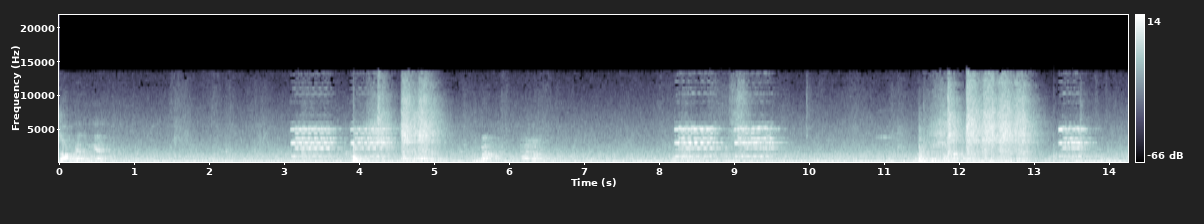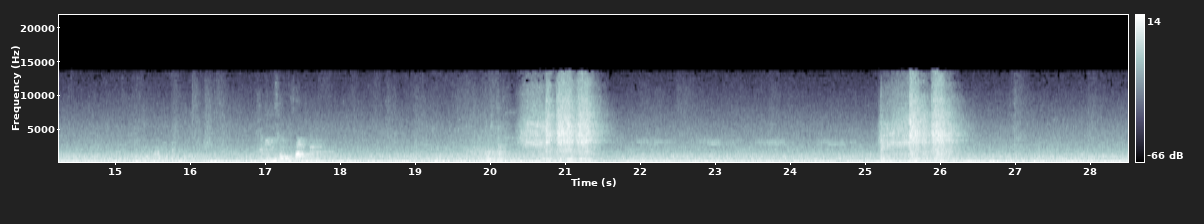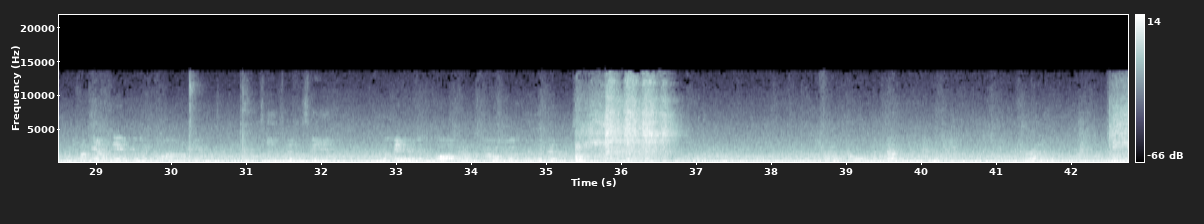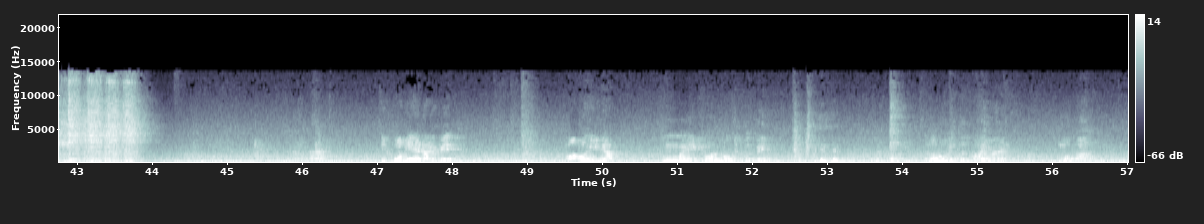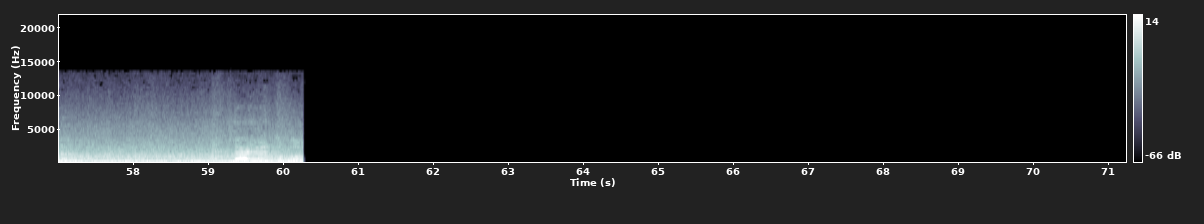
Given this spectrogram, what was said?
cho mẹ tôi nghe. Đủ bạn ai đó. Đi sỏ phẳng này Thank you. ติดหัวพี่ให้หน่อยดิพี่หมอบตรงนี้ไหมครับอืม ไปโดดลงจากตึกไปจะโดดลงจากตึกไว้ไหมหัวปัง ได้ไหมตกลง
